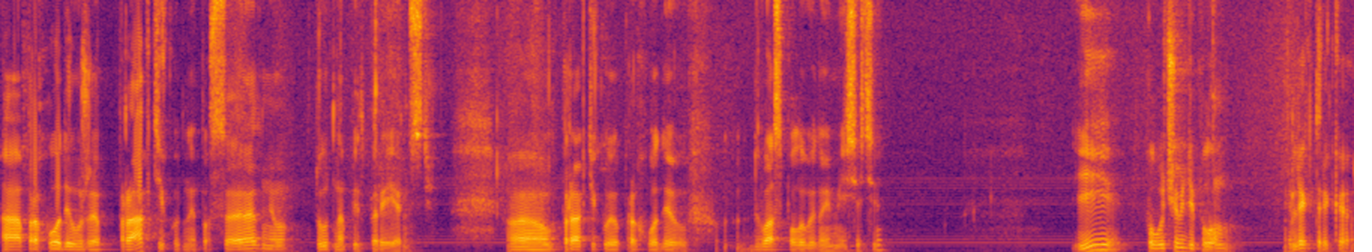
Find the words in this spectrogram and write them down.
А проходив вже практику непосередньо тут на підприємстві. Е, Практику я проходив 2,5 місяці і отримав диплом електрика.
